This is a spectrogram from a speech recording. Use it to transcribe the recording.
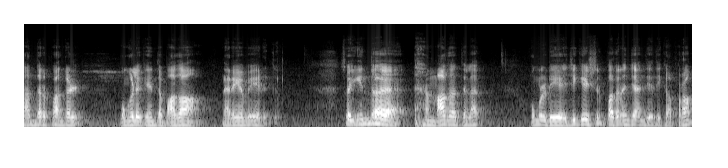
சந்தர்ப்பங்கள் உங்களுக்கு இந்த மாதம் நிறையவே இருக்குது ஸோ இந்த மாதத்தில் உங்களுடைய எஜுகேஷன் பதினஞ்சாம் தேதிக்கு அப்புறம்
